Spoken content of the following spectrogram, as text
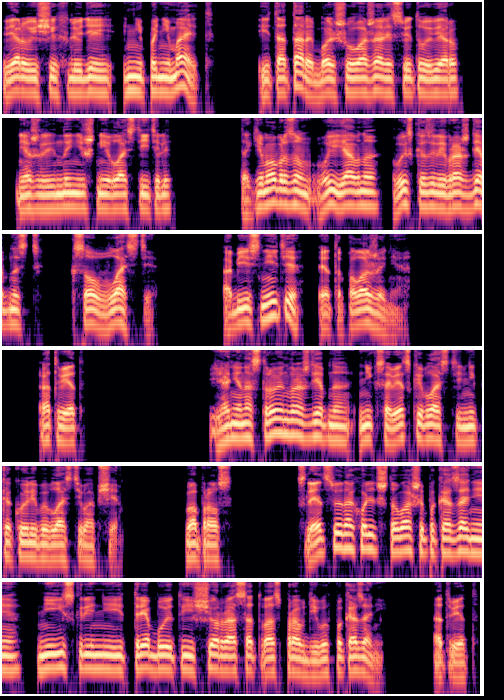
верующих людей не понимает, и татары больше уважали святую веру, нежели нынешние властители. Таким образом, вы явно высказали враждебность к соввласти. Объясните это положение. Ответ. Я не настроен враждебно ни к советской власти, ни к какой-либо власти вообще. Вопрос. Следствие находит, что ваши показания неискренние и требует еще раз от вас правдивых показаний. Ответ.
